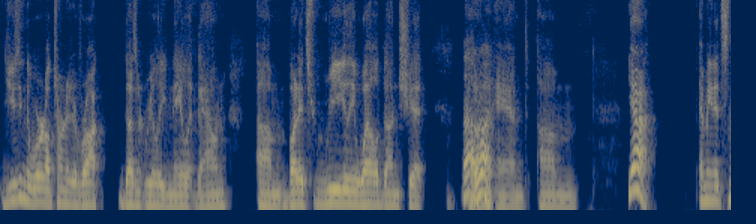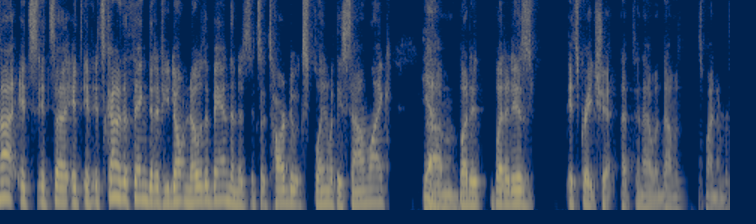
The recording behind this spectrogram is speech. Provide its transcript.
using the word alternative rock doesn't really nail it down, um, but it's really well done shit. Oh, Um, right. and um yeah i mean it's not it's it's a it, it- it's kind of the thing that if you don't know the band then it's it's, it's hard to explain what they sound like Yeah. um but it but it is it's great shit that and that, one, that was my number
